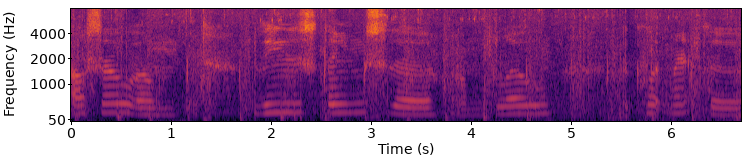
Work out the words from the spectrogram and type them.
Also, um, these things, the um, glow equipment, the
